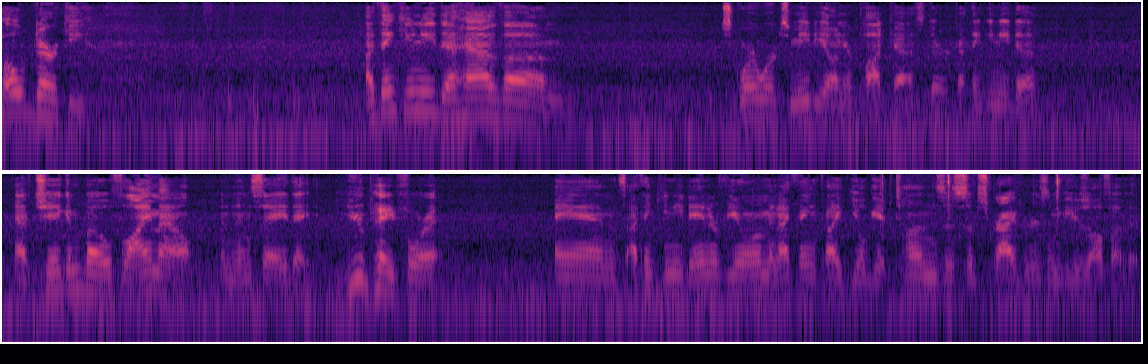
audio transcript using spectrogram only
Old Derkie. I think you need to have um, Squareworks Media on your podcast, Dirk. I think you need to have Chig and Bo fly him out and then say that you paid for it. And I think you need to interview him, and I think like you'll get tons of subscribers and views off of it.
